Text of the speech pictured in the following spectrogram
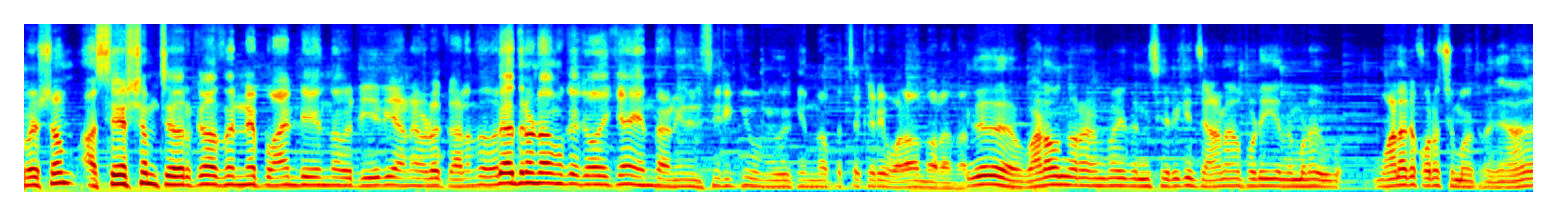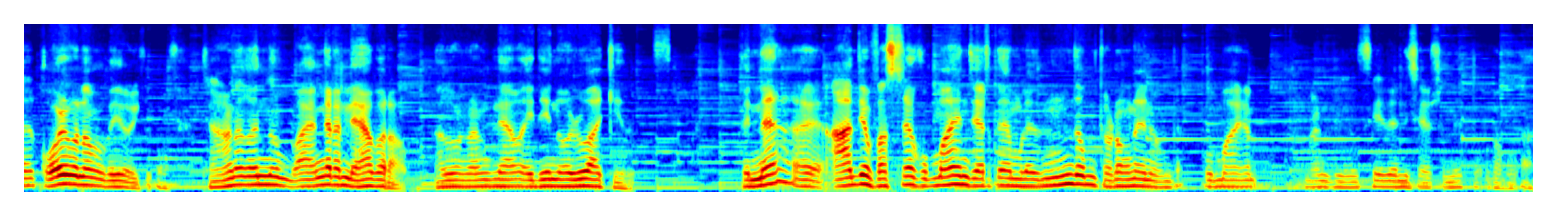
വിഷം അശേഷം ചേർക്കാതെ തന്നെ പ്ലാൻ ചെയ്യുന്ന ഒരു രീതിയാണ് ഇവിടെ കാണുന്നത്. അതിനോട് നമുക്ക് ചോദിക്കാം എന്താണ് ഇതിൽ ശരിക്കും ഉപയോഗിക്കുന്ന പച്ചക്കറി വളം എന്ന് പറയുന്നത്? ഇത് വളം എന്ന് പറയുമ്പോൾ ഇതിന് ശരിക്കും ചാണകപ്പൊടി നമ്മൾ വളരെ കുറച്ച് മാത്രമേ അത് കോഴിവളം ഉപയോഗിക്കുന്നു. ചാണകം ഇന്ന് ഭയങ്കര ലേബറാവും. അതുകൊണ്ടാണ് ലേബർ ഇതിൽ നിന്ന് ഒഴിവാക്കിയത്. പിന്നെ ആദ്യം ഫസ്റ്റ് കുമ്മായം ചേർത്ത് നമ്മൾ എന്തും തുടങ്ങുന്നതിനുണ്ട് കുമ്മായം മണ്ണ് യൂസ് ചെയ്തതിന് ശേഷമേ തുടങ്ങുക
